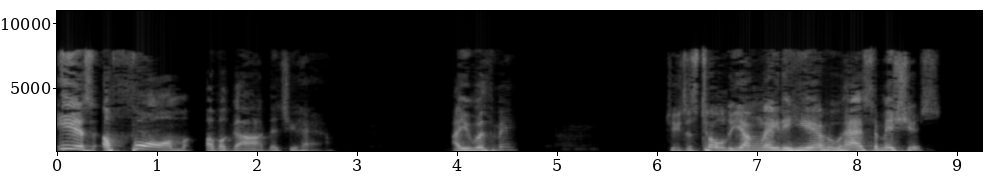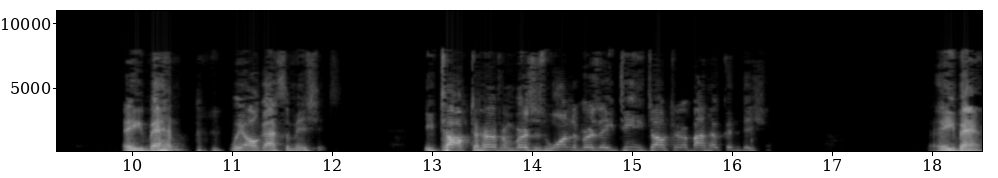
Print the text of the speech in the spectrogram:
is a form of a God that you have. Are you with me? Jesus told a young lady here who has some issues. Amen. We all got some issues. He talked to her from verses 1 to verse 18. He talked to her about her condition. Amen.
